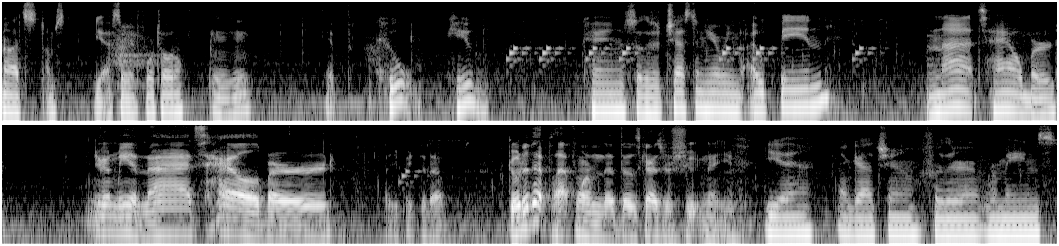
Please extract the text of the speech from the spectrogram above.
No, that's I'm. Yeah, so we had four total. Mm-hmm. Yep. Cool. Cute. Okay, so there's a chest in here we can open. Knight's halberd. You got me a nice halberd. Oh, you picked it up. Go to that platform that those guys were shooting at you. Yeah, I got you for their remains.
